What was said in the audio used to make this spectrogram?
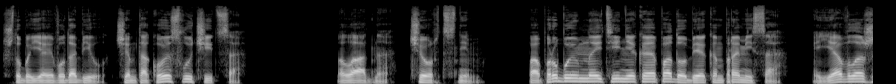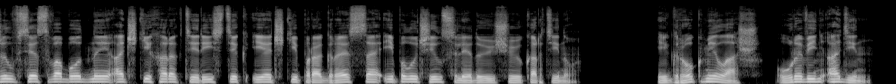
чтобы я его добил, чем такое случится. Ладно, черт с ним. Попробуем найти некое подобие компромисса. Я вложил все свободные очки характеристик и очки прогресса и получил следующую картину. Игрок Милаш, уровень 1.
